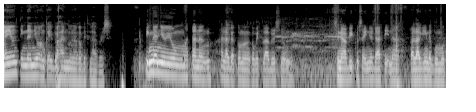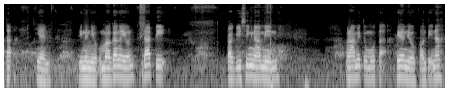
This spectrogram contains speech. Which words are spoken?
ngayon, tingnan nyo ang kaibahan mga kapit lovers. Tingnan nyo yung mata ng halaga ko mga kapit lovers. Yung sinabi ko sa inyo dati na palaging nagmumuta. Yan. Tingnan nyo, umaga ngayon. Dati, pagising namin, marami tumuta. Tingnan nyo, kaunti na.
